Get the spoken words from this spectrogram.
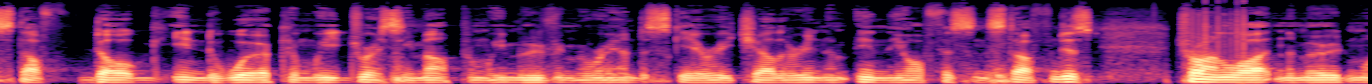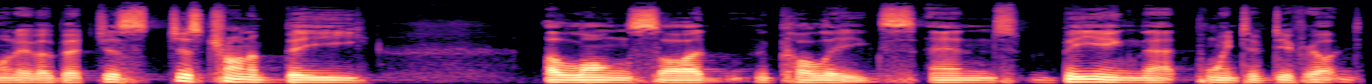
stuffed dog into work and we dress him up and we move him around to scare each other in the, in the office and stuff and just try and lighten the mood and whatever. But just just trying to be alongside the colleagues and being that point of difference.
